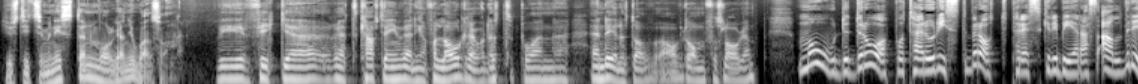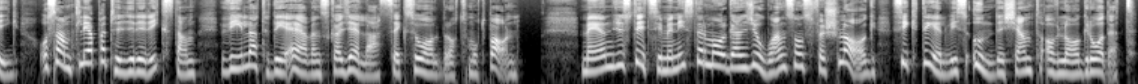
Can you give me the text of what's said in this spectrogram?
Justitieministern Morgan Johansson. Vi fick eh, rätt kraftiga invändningar från lagrådet på en, eh, en del av, av de förslagen. Mord, dråp och terroristbrott preskriberas aldrig och samtliga partier i riksdagen vill att det även ska gälla sexualbrott mot barn. Men justitieminister Morgan Johanssons förslag fick delvis underkänt av lagrådet.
